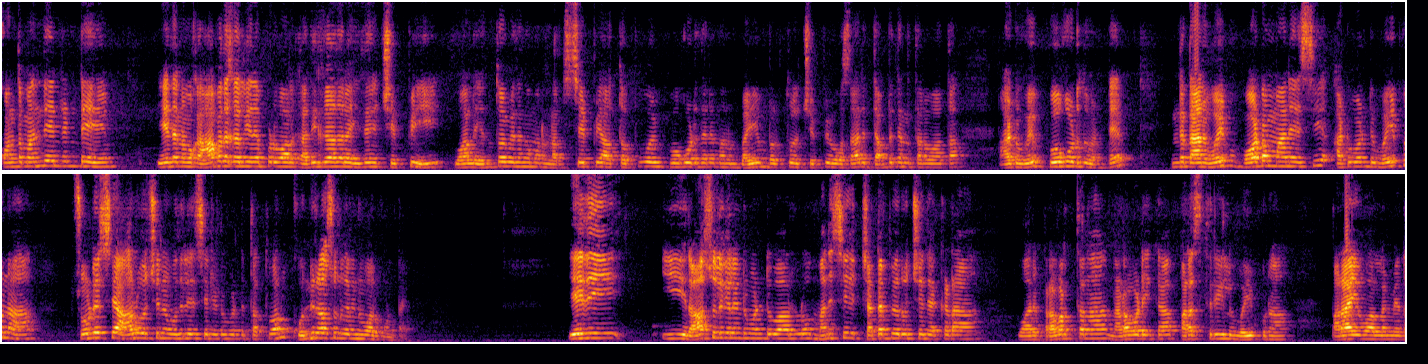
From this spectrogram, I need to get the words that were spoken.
కొంతమంది ఏంటంటే ఏదైనా ఒక ఆపద కలిగినప్పుడు వాళ్ళకి అది కాదరా ఇదని చెప్పి వాళ్ళు ఎంతో విధంగా మనం నచ్చ చెప్పి ఆ తప్పు వైపు పోకూడదని మనం భయం భక్తులు చెప్పి ఒకసారి దెబ్బతిన్న తర్వాత అటువైపు పోకూడదు అంటే ఇంకా దాని వైపు పోవటం మానేసి అటువంటి వైపున చూడేసే ఆలోచన వదిలేసేటటువంటి తత్వాలు కొన్ని రాసులు కలిగిన వారికి ఉంటాయి. ఏది? ఈ రాసులు కలిగినటువంటి వారిలో మనిషికి చెడ్డ పేరు వచ్చేది ఎక్కడ? వారి ప్రవర్తన నడవడిక పరస్త్రీలు వైపున పరాయి వాళ్ళ మీద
